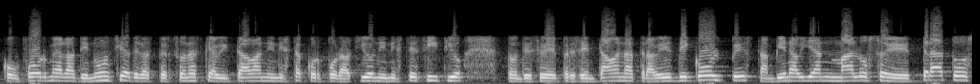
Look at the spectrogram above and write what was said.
conforme a las denuncias de las personas que habitaban en esta corporación, en este sitio donde se presentaban a través de golpes, también habían malos eh, tratos,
